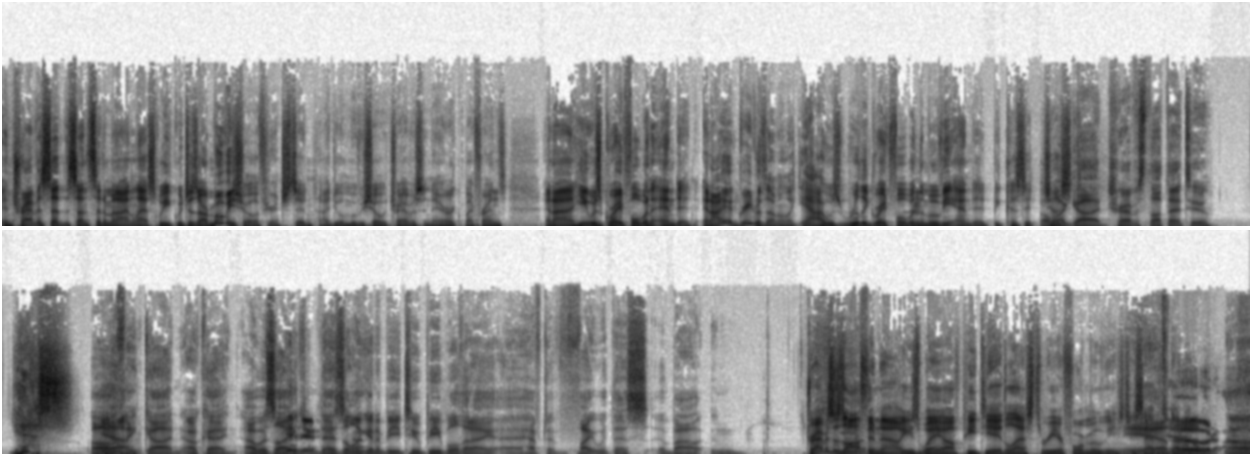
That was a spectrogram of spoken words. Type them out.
and Travis said this on Cinema Nine last week, which is our movie show. If you're interested, I do a movie show with Travis and Eric, my friends, and I, he was grateful when it ended, and I agreed with him. I'm like, yeah, I was really grateful when the movie ended because it Oh just, my god, Travis thought that too. yes, Oh, yeah. thank God. Okay, I was like, dude. there's only going to be two people that I uh, have to fight with this about, and Travis is off him now. He's way off PTA. The last three or four movies just Yep. haven't done. Dude, Oh oh,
